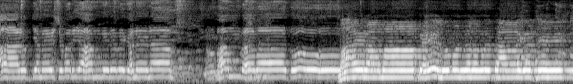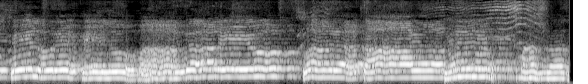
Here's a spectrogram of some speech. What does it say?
आरोग्यमेश्वर्यहं निर्विघ्नेनां शुभं भवतु। माय रामा पेलो मंगलव्रताय ते पेलो रे पेलो मंगलयो वरताय। मंगल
